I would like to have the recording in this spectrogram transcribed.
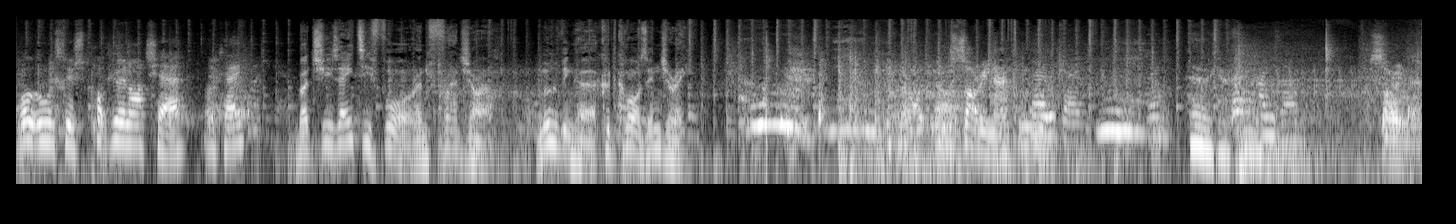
What we want to do is pop you in our chair, okay? But she's 84 and fragile. Moving her could cause injury. Oh, sorry, Nan. There we go. There we go. Hands on. Sorry, Nan.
